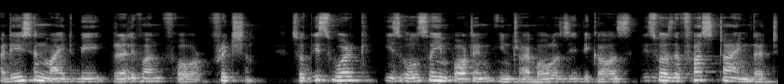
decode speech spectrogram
adhesion might be relevant for friction. So this work is also important in tribology because this was the first time that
